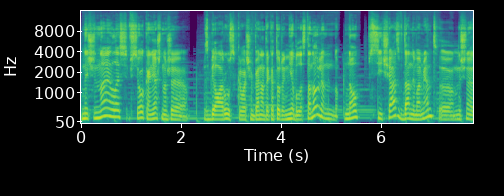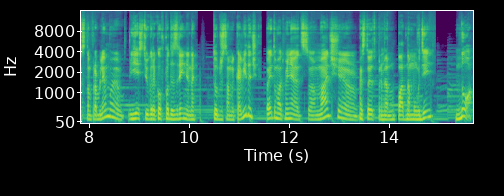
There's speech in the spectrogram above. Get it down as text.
Начиналось все, конечно же, с белорусского чемпионата, который не был остановлен, но сейчас, в данный момент, э, начинаются там проблемы. Есть у игроков подозрения на тот же самый ковидоч, поэтому отменяются матчи, остается примерно по одному в день. Но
